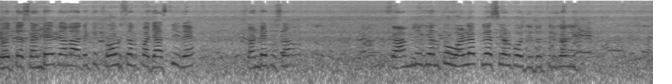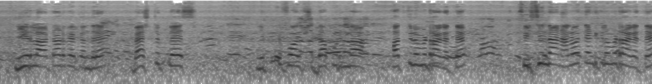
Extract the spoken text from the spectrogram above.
ಇವತ್ತು ಸಂಡೇ ಇದೆಯಲ್ಲ ಅದಕ್ಕೆ ಕ್ರೌಡ್ ಸ್ವಲ್ಪ ಜಾಸ್ತಿ ಇದೆ. ಸಂಡೇ ದಿವಸ ಫ್ಯಾಮ್ಲಿಗೆ ಅಂತೂ ಒಳ್ಳೆ ಪ್ಲೇಸ್ ಹೇಳ್ಬೋದು ಇದು ತಿರ್ಗಲಿಕ್ಕೆ ನೀರಲ್ಲಿ ಆಟ ಆಡ್ಬೇಕಂದ್ರೆ ಬೆಸ್ಟ್ ಪ್ಲೇಸ್ ನಿಪ್ಪಿ ಫಾಲ್ಸ್ ಸಿದ್ದಾಪುರದಿಂದ ಹತ್ತು ಕಿಲೋಮೀಟ್ರ್ ಆಗುತ್ತೆ. ಸಿರ್ಸಿಂದ ನಲ್ವತ್ತೆಂಟು ಕಿಲೋಮೀಟ್ರ್ ಆಗುತ್ತೆ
